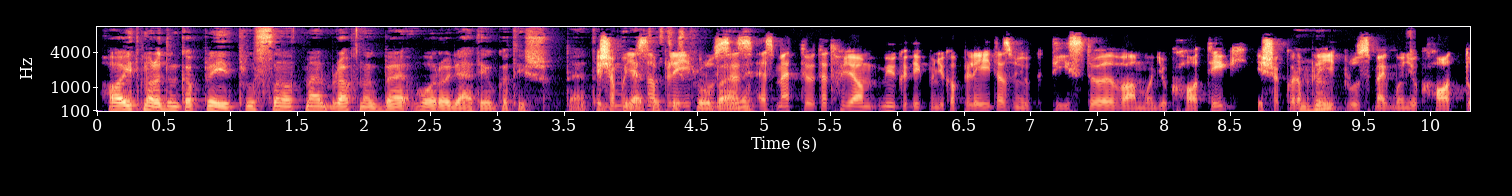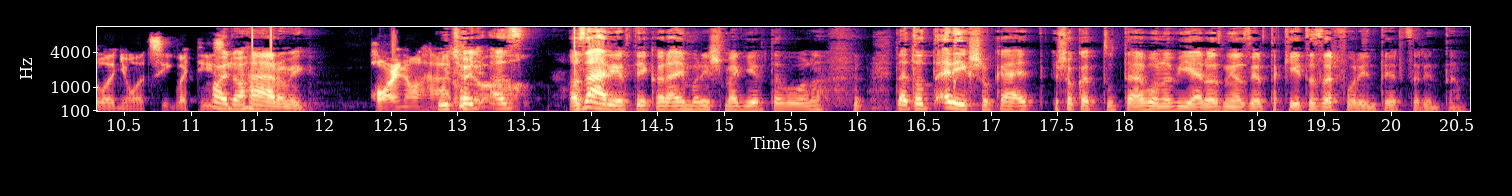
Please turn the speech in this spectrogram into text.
ha itt maradunk a Play Plus-on, ott már raknak be horrorjátékokat is. Tehát és amúgy ez a Play Plus, ez, ez mettő, tehát hogyan működik mondjuk a Play, az mondjuk 10-től van mondjuk 6-ig, és akkor a uh-huh. Play Plus meg mondjuk 6-tól 8-ig, vagy 10-ig. Hajnal 3-ig. Hajnal 3 Úgyhogy az, az árérték arányban is megérte volna. Tehát ott elég sokáig, sokat tudtál volna vr azért a 2000 forintért szerintem.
